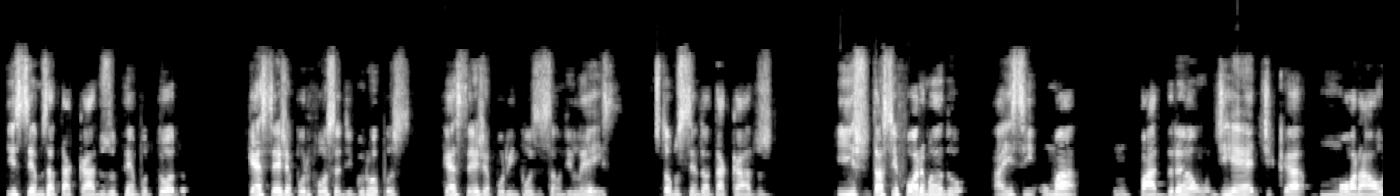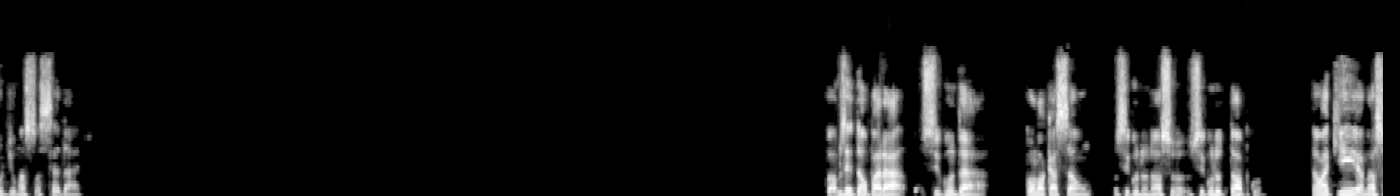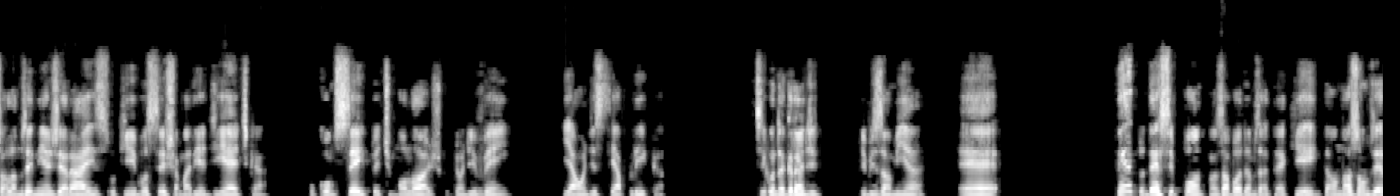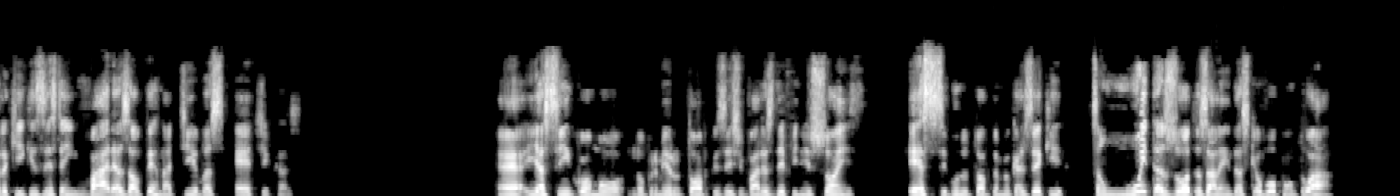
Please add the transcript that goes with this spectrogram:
e sermos atacados o tempo todo, quer seja por força de grupos, quer seja por imposição de leis, estamos sendo atacados e isso está se formando, aí sim, uma, um padrão de ética moral de uma sociedade. Vamos então para a segunda colocação, o segundo nosso, o segundo tópico. Então aqui nós falamos em linhas gerais o que você chamaria de ética, o conceito etimológico, de onde vem e aonde se aplica. Segunda grande divisão minha é Dentro desse ponto que nós abordamos até aqui, então nós vamos ver aqui que existem várias alternativas éticas. É, e assim como no primeiro tópico existem várias definições, esse segundo tópico também quer dizer que são muitas outras além das que eu vou pontuar.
